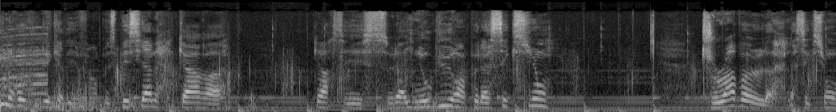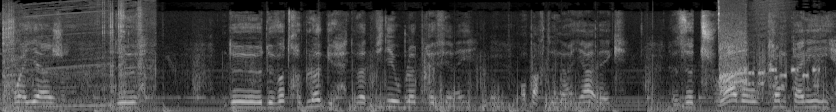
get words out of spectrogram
une revue de KDFA un peu spéciale car, euh, car cela inaugure un peu la section Travel, la section voyage de votre blog, de votre vidéo blog préféré en partenariat avec The Travel Company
